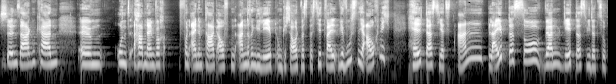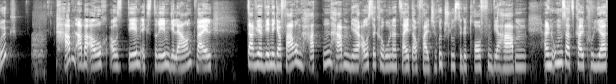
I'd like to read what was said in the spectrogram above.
schön sagen kann, ähm, und haben einfach von einem Tag auf den anderen gelebt und geschaut, was passiert, weil wir wussten ja auch nicht, hält das jetzt an, bleibt das so, wann geht das wieder zurück? Haben aber auch aus dem extrem gelernt, weil da wir wenig Erfahrung hatten, haben wir aus der Corona-Zeit auch falsche Rückschlüsse getroffen. Wir haben einen Umsatz kalkuliert,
